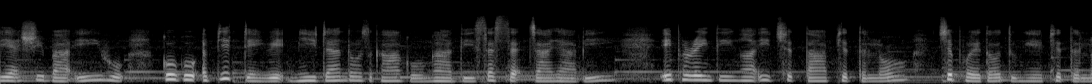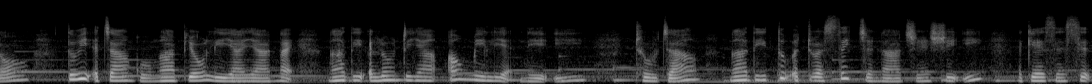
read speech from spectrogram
လျက်ရှိပါ၏ဟုကိုကိုအပြစ်တင်၍မြည်တမ်းသောစကားကိုငါသည်ဆက်ဆက်ကြားရပြီ ဧဖရိမ်သည်ငါ၏ချစ်သားဖြစ်သလောချစ်ဖွယ်သောသူငယ်ဖြစ်သလောသူ၏အကြောင်းကိုငါပြောလျာရာ၌ငါသည်အလွန်တရာအောက်မေ့လျက်နေ၏ထိုကြောင့်ငါသည်သူ့အတွက်စိတ်ကျင်နာခြင်းရှိ၏အကယ်စင်စစ်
